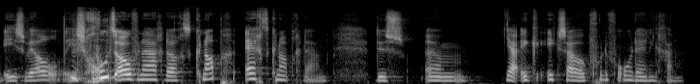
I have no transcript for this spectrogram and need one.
is wel is goed over nagedacht. Knap, echt knap gedaan. Dus ehm, ja, ik, ik zou ook voor de veroordeling gaan.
